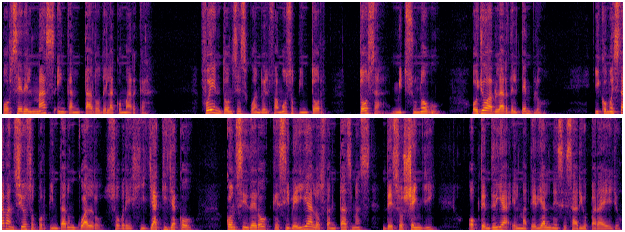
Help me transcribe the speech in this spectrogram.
por ser el más encantado de la comarca. Fue entonces cuando el famoso pintor Tosa Mitsunobu oyó hablar del templo, y como estaba ansioso por pintar un cuadro sobre Hiyaki Yako, consideró que si veía a los fantasmas de Soshenji, obtendría el material necesario para ello.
